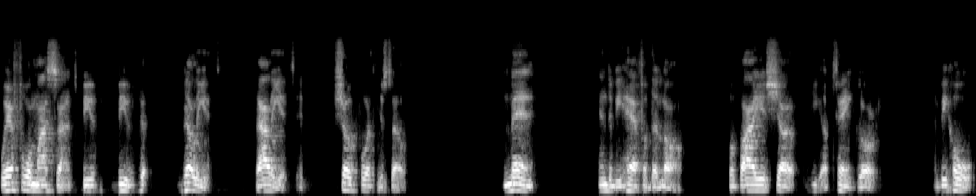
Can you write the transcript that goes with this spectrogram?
Wherefore, my sons, be, be valiant, valiant, and show forth yourselves. Men in the behalf of the law, for by it shall he obtain glory. And behold,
